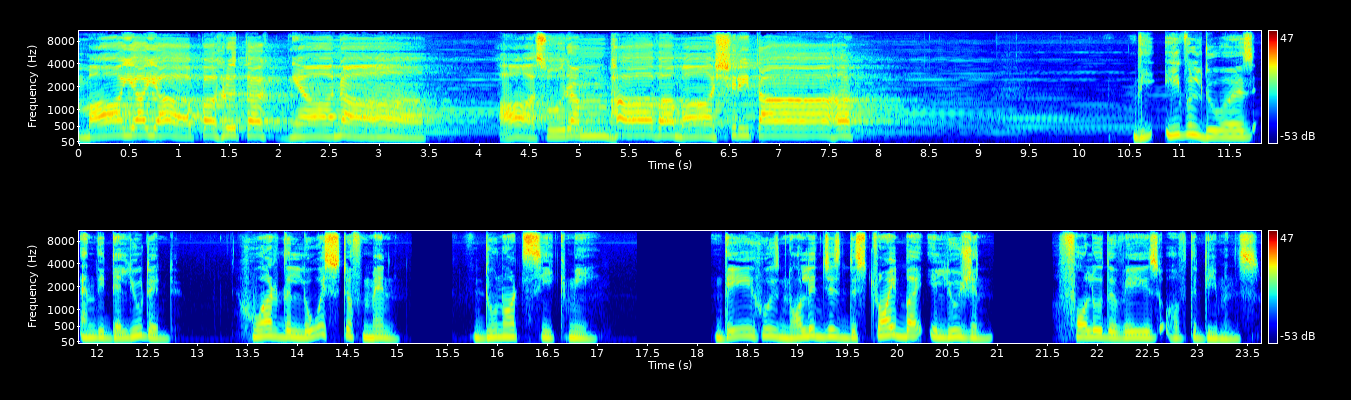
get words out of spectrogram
माययापहृतः ज्ञाना आसुरं भावमाश्रिताः। The evildoers and the deluded, who are the lowest of men, do not seek me. They whose knowledge is destroyed by illusion follow the ways of the demons.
